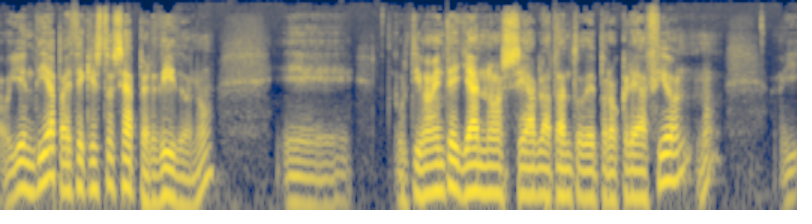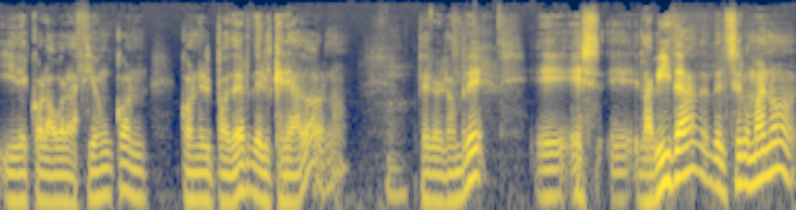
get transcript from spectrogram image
Hoy en día parece que esto se ha perdido, ¿no? Eh, últimamente ya no se habla tanto de procreación, ¿no? Y, de colaboración con, con, el poder del creador, ¿no? Mm. Pero el hombre es la vida del ser humano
